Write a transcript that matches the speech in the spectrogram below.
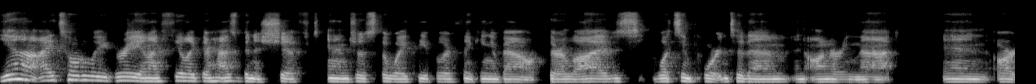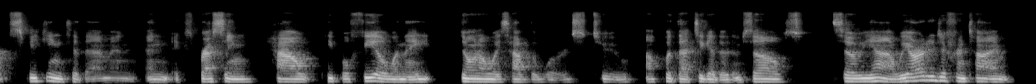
Yeah, I totally agree. And I feel like there has been a shift in just the way people are thinking about their lives, what's important to them, and honoring that, and art speaking to them and, and expressing how people feel when they don't always have the words to uh, put that together themselves. So, yeah, we are at a different time.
